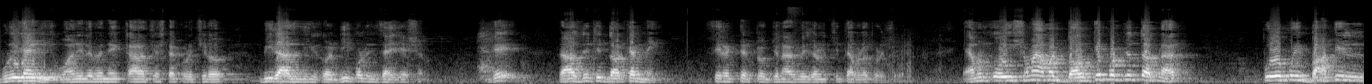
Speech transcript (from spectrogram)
ভুলে যাইনি। ওয়ান ইলেভেনে কারা চেষ্টা করেছিল বি বিরাজনীতি করে ডিপলিটিসাইজেশন যে রাজনীতির দরকার নেই। সিলেক্টেড লোকজন আসবে, এই ধরনের চিন্তা ভাবনা করেছিল। এমনকি ওই সময় আমার দলকে পর্যন্ত আপনার পুরোপুরি বাতিল,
